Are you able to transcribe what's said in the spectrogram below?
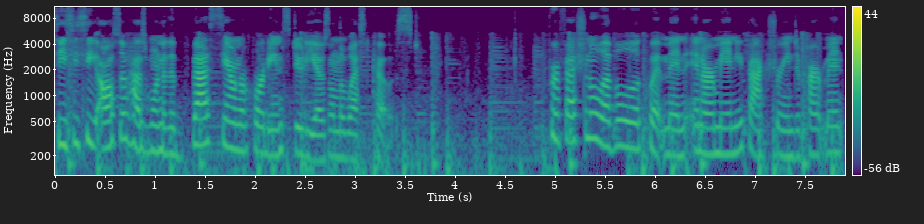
CCC also has one of the best sound recording studios on the West Coast professional level equipment in our manufacturing department,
